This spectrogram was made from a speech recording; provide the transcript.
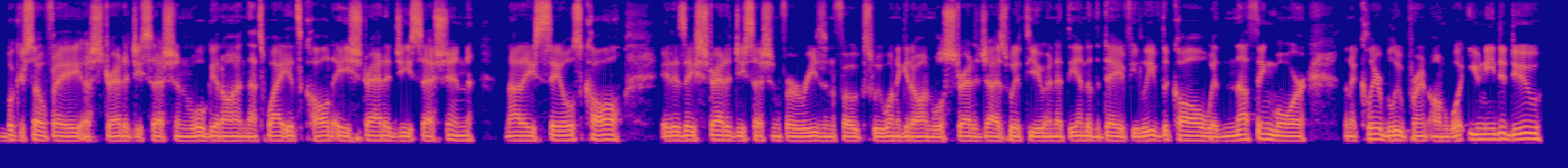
book yourself a, a strategy session. We'll get on. That's why it's called a strategy session, not a sales call. It is a strategy session for a reason, folks. We want to get on. We'll strategize with you. And at the end of the day, if you leave the call with nothing more than a clear blueprint on what you need to do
